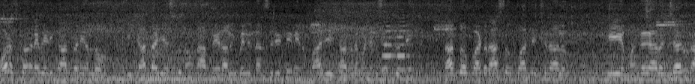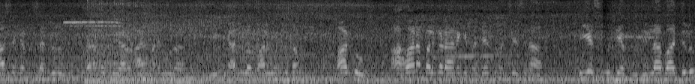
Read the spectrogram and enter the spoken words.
పౌరస్పందన వేదిక ఆధ్వర్యంలో ఈ జాతా చేస్తున్నాం. నా పేరు అలుగుబెల్లి నర్సిరెడ్డి. నేను మాజీ శాసనమండలి సభ్యుడిని. నాతో పాటు రాష్ట్ర ఉపాధ్యక్షురాలు కేఏ మంగ గారు వచ్చారు. రాష్ట్ర కమిటీ సభ్యులు గణపతి గారు నాయమణి కూడా ఈ ఖ్యాతిలో పాల్గొంటున్నాం. మాకు ఆహ్వానం పలకడానికి ప్రత్యేకం చేసిన టీఎస్యూటీఎఫ్ జిల్లా బాధ్యులు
